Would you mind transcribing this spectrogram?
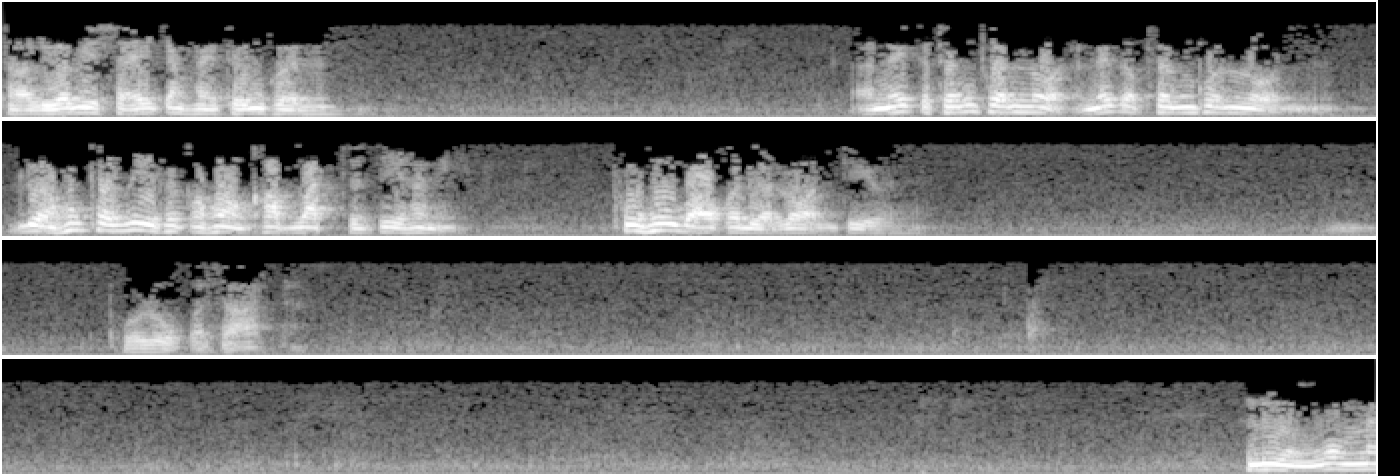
ถ้าเหลือวิสัยจังให้ถึงเพิ่น อันนี้ก็ถึงเพิ่นโหนดอันนี้ก็ถึงเพิ่นโหนดเรื่องของเพระวิเพื่อห้องขับวัดสันที่ฮะนี่ ผู้หูเบาก็เดือดร้อนที่ว่าผู้โลกประสาทเรื่องว่องใน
